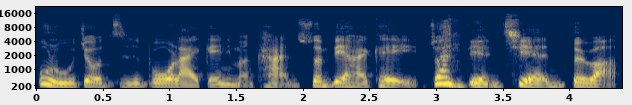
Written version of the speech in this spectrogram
不如就直播来给你们看，顺便还可以 赚点钱，对吧？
